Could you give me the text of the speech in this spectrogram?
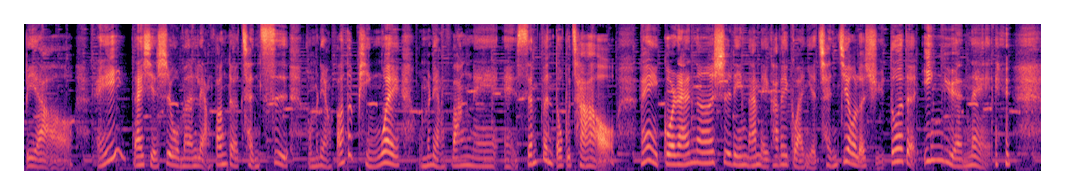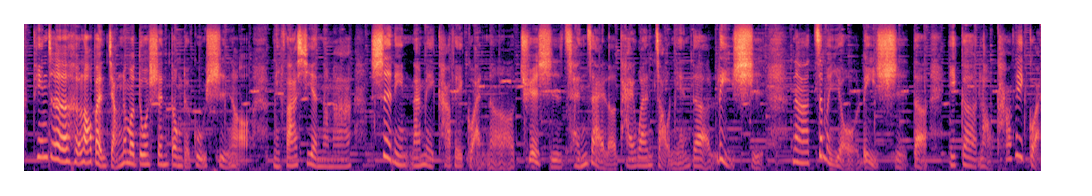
表哎，来显示我们两方的层次，我们两方的品味，我们两方呢，哎，身份都不差哦。哎，果然呢，士林南美咖啡馆也成就了许多的姻缘呢。听着何老板讲那么多生动的故事哦，你发现了吗？士林南美咖啡馆呢，确实承载了台湾早年的历史。那这么有历史的一个老咖啡馆。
